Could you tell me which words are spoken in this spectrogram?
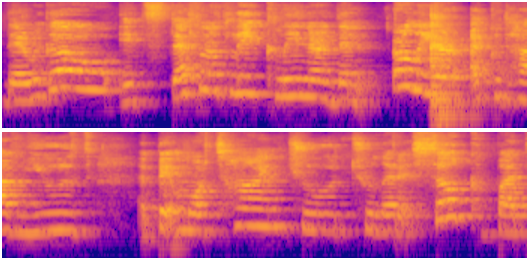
there we go. It's definitely cleaner than earlier. I could have used a bit more time to to let it soak but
